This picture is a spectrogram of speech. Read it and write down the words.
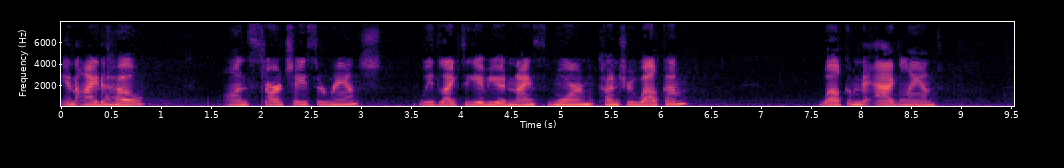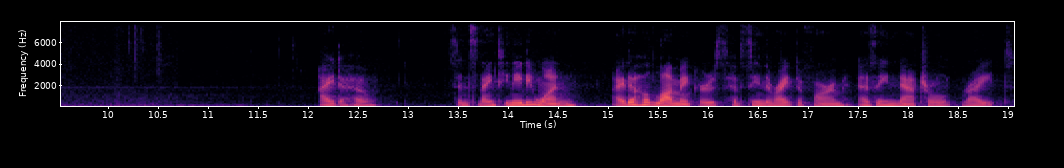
in Idaho on Star Chaser Ranch. We'd like to give you a nice warm country welcome. Welcome to Agland. Idaho. Since 1981, Idaho lawmakers have seen the right to farm as a natural right.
